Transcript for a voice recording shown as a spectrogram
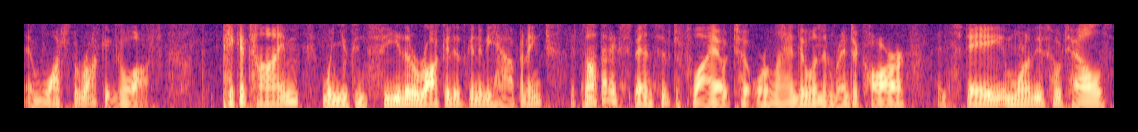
and watch the rocket go off. Pick a time when you can see that a rocket is going to be happening. It's not that expensive to fly out to Orlando and then rent a car and stay in one of these hotels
